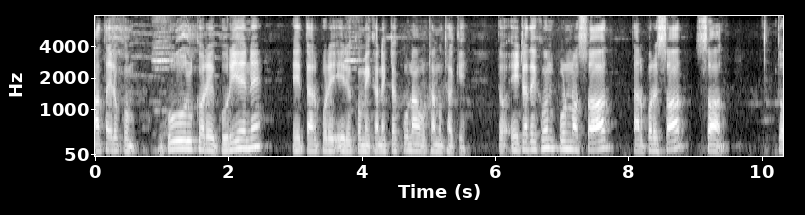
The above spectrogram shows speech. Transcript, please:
মাথা এরকম গোল করে ঘুরিয়ে এনে তারপরে এরকম এখানে একটা কোনা ওঠানো থাকে। তো এটা দেখুন, পূর্ণ সদ তারপরে সদ সদ তো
